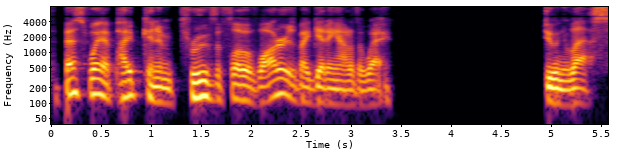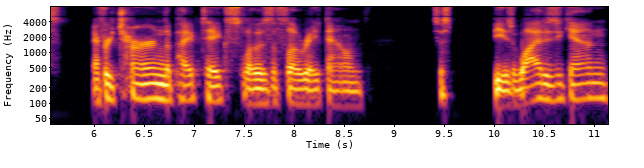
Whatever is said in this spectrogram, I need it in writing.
The best way a pipe can improve the flow of water is by getting out of the way, doing less. Every turn the pipe takes slows the flow rate down. Just be as wide as you can.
